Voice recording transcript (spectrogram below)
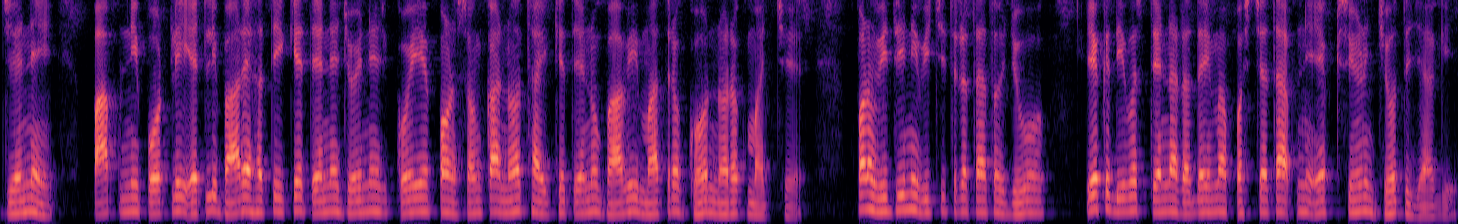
જેને પાપની પોટલી એટલી ભારે હતી કે તેને જોઈને કોઈએ પણ શંકા ન થાય કે તેનું ભાવિ માત્ર ઘોર નરકમાં જ છે. પણ વિધિની વિચિત્રતા તો જુઓ, એક દિવસ તેના હૃદયમાં પશ્ચાતાપની એક ક્ષીણ જ્યોત જાગી.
